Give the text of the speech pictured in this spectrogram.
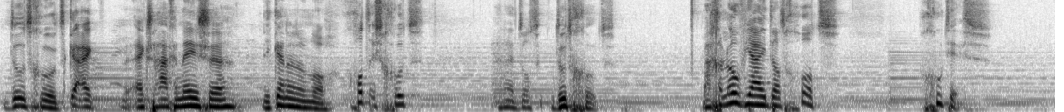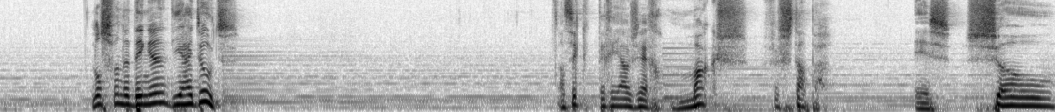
doet goed. Kijk, de ex-Hagenezen, die kennen hem nog. God is goed en hij doet, doet goed. Maar geloof jij dat God goed is? Los van de dingen die hij doet. Als ik tegen jou zeg, Max Verstappen is zo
